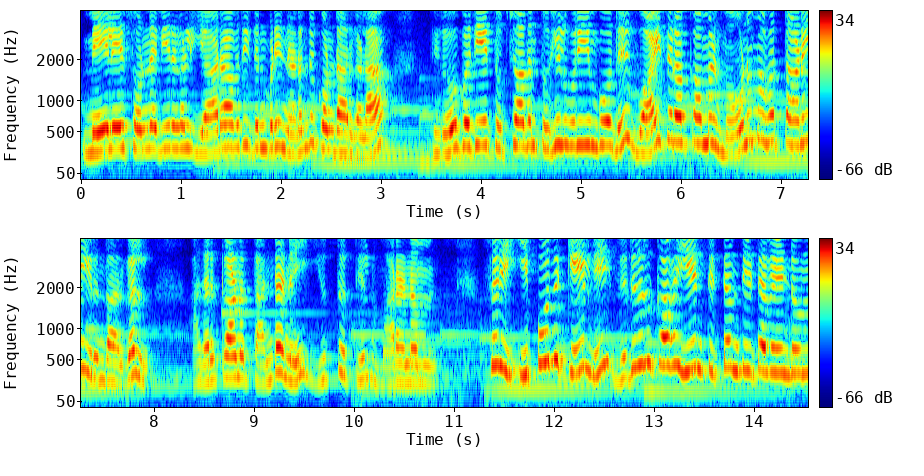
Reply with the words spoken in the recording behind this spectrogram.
மேலே சொன்ன வீரர்கள் யாராவது இதன்படி நடந்து கொண்டார்களா? திரௌபதியை துச்சாதன் துகில் உரியும் போது வாய் திறக்காமல் மௌனமாகத்தானே இருந்தார்கள்? அதற்கான தண்டனை யுத்தத்தில் மரணம். சரி இப்போது கேள்வி விதுரருக்காக ஏன் திட்டம் தீட்ட வேண்டும்?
